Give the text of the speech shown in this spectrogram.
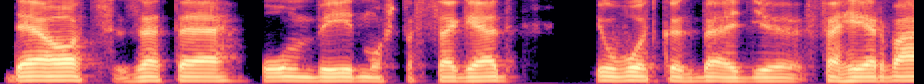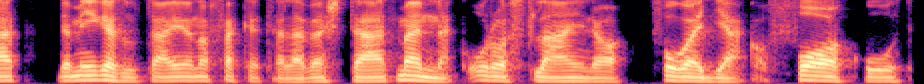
Deac, Zete, Honvéd, most a Szeged, jó volt közben egy Fehérvár, de még ezután jön a Fekete Leves, tehát mennek Oroszlányra, fogadják a Falkót,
